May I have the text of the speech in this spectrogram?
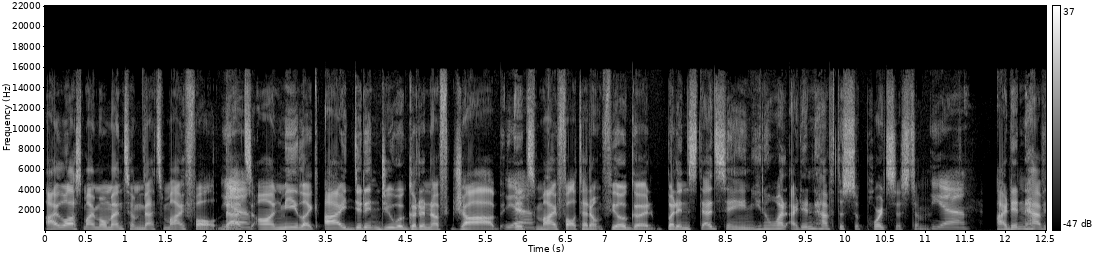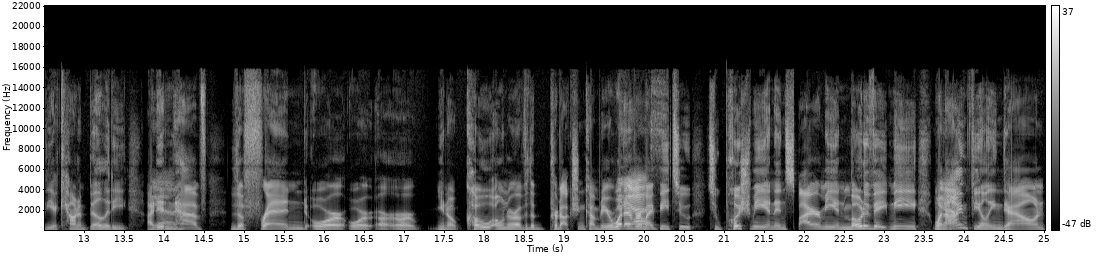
I lost my momentum. That's my fault. Yeah. That's on me. Like, I didn't do a good enough job. Yeah. It's my fault I don't feel good. But instead, saying, you know what? I didn't have the support system. Yeah. I didn't have the accountability. I didn't have the friend or or or, or you know co-owner of the production company or whatever it might be to to push me and inspire me and motivate me when Yeah. I'm feeling down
